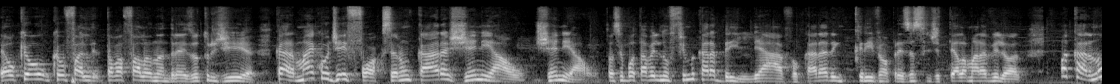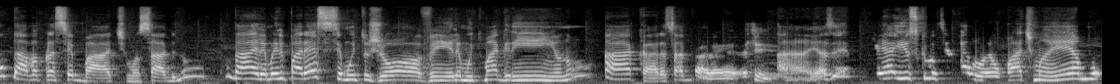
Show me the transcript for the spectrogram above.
é o que eu, que eu falei, tava falando, Andrés, outro dia. Cara, Michael J. Fox era um cara genial, genial. Então você botava ele no filme, o cara brilhava, o cara era incrível, uma presença de tela maravilhosa. Mas, cara, não dava pra ser Batman, sabe? Não, não dá. Ele, é- ele parece ser muito jovem, ele é muito magrinho. Não dá, cara, sabe? Cara, é, assim, Ah, vezes- é isso que você falou, é o Batman emo,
